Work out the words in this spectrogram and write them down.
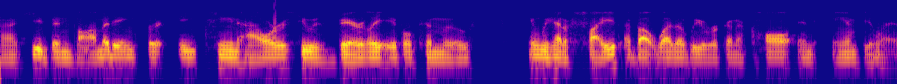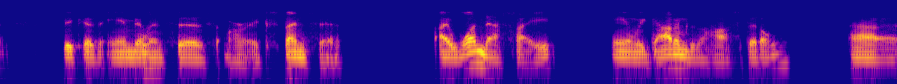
Uh, he'd been vomiting for 18 hours. He was barely able to move, and we had a fight about whether we were going to call an ambulance because ambulances are expensive. I won that fight, and we got him to the hospital. Uh,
